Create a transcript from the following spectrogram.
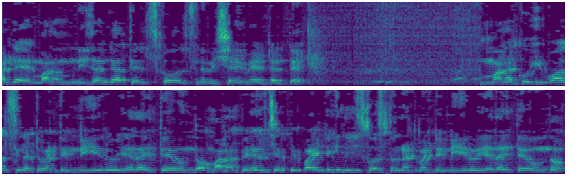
అంటే మనం నిజంగా తెలుసుకోవాల్సిన విషయం ఏంటంటే మనకు ఇవ్వాల్సినటువంటి నీరు ఏదైతే ఉందో మన పేరు చెప్పి బయటికి తీసుకొస్తున్నటువంటి నీరు ఏదైతే ఉందో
